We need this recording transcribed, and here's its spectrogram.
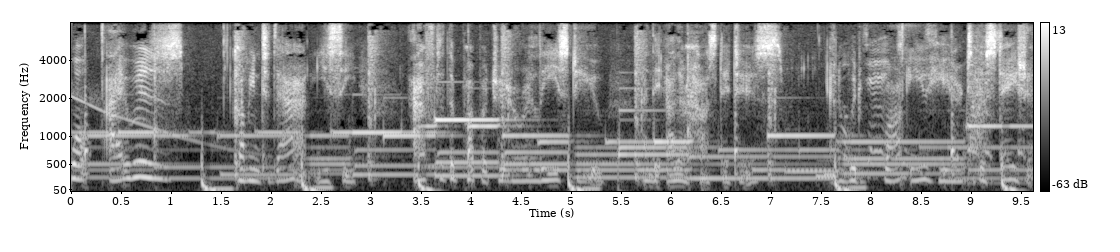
Well, I was coming to that, you see, after the perpetrator released you and the other hostages, and we'd brought you here to the station.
